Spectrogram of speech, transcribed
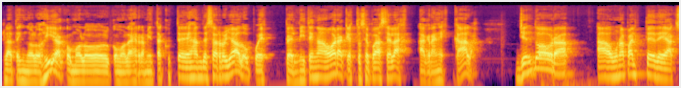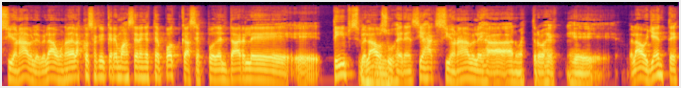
la tecnología como, como las herramientas que ustedes han desarrollado, pues permiten ahora que esto se pueda hacer a gran escala. Yendo ahora a una parte de accionable, ¿verdad? Una de las cosas que queremos hacer en este podcast es poder darle eh, tips, ¿verdad? O sugerencias accionables a, nuestros eh, oyentes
